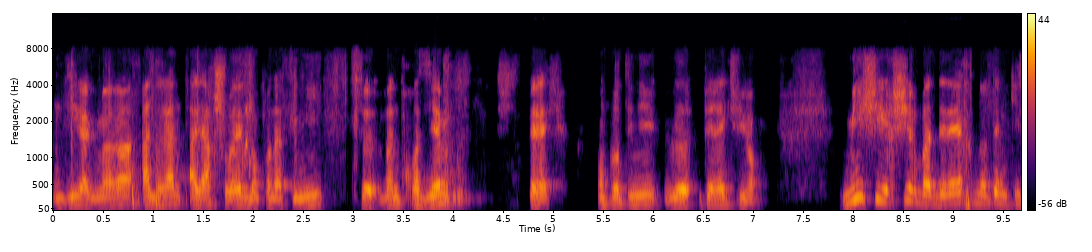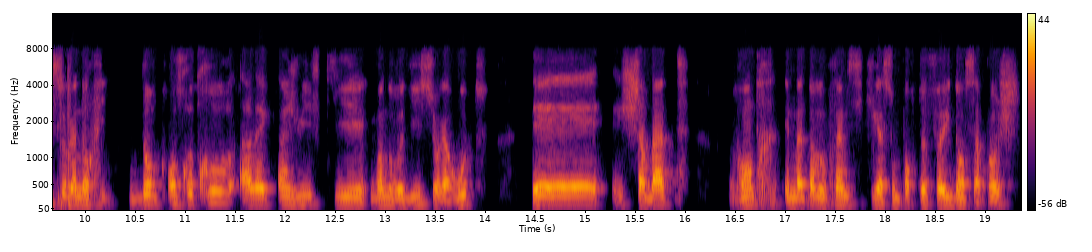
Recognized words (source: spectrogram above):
On dit Agmara Adran donc on a fini ce 23e Pérec. On continue le Pérec suivant. Mishir Shir Noten Donc on se retrouve avec un juif qui est vendredi sur la route et Shabbat rentre et maintenant le problème c'est qu'il a son portefeuille dans sa poche.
